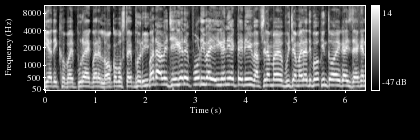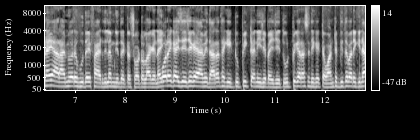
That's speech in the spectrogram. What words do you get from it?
গিয়া দেখো ভাই, পুরো একবারে লক অবস্থায় পড়ি। মানে আমি যেখানে পড়ি ভাই এইখানে একটা এনিমি ভাবছিলাম ভাই বুঝা মাইরা দিব। কিন্তু ওই গাইজ দেখে নাই, আর আমি ওরে হুদাই ফায়ার দিলাম, কিন্তু একটা শটও লাগে নাই। পরে গাইজ এই জায়গায় আমি দাঁড়া থাকি, একটু পিকটা নিয়ে যে ভাই যে টুট পিকার আছে, দেখে একটা টেপ দিতে পারি কিনা?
